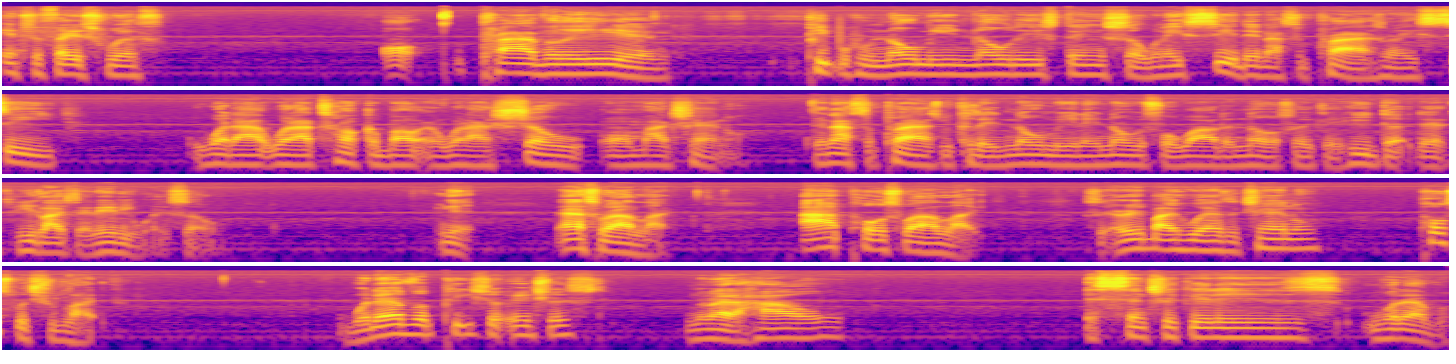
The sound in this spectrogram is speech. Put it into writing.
interface with all, privately and people who know me know these things. So when they see it, they're not surprised when they see what I what I talk about and what I show on my channel. They're not surprised because they know me and they know me for a while to know. So okay, he does that. He likes that anyway. So yeah, that's what I like. I post what I like. So everybody who has a channel, post what you like. Whatever piques your interest, no matter how eccentric it is, whatever.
